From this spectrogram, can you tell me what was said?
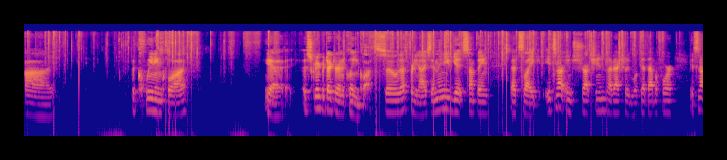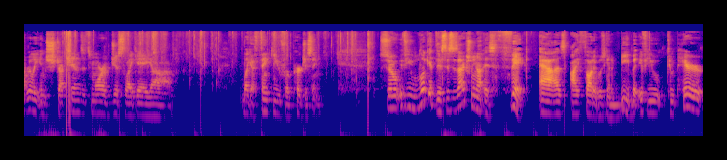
uh, a cleaning cloth yeah, a screen protector and a cleaning cloth. So that's pretty nice. And then you get something that's like, it's not instructions. I've actually looked at that before. It's not really instructions. It's more of just like a, uh, like a thank you for purchasing. So if you look at this, this is actually not as thick as I thought it was going to be. But if you compare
